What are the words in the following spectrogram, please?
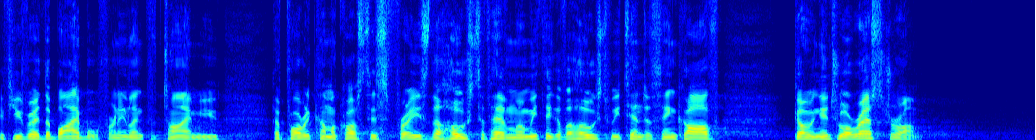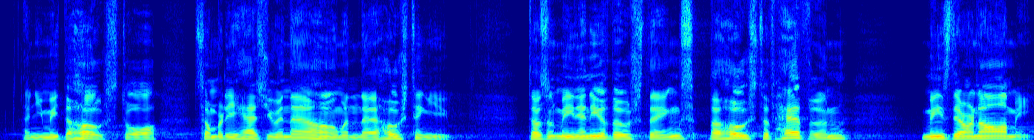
If you've read the Bible for any length of time, you have probably come across this phrase, the host of heaven. When we think of a host, we tend to think of going into a restaurant and you meet the host, or somebody has you in their home and they're hosting you. Doesn't mean any of those things. The host of heaven means they're an army.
